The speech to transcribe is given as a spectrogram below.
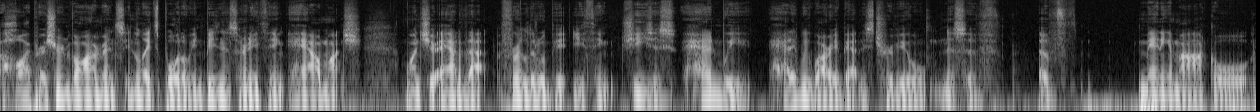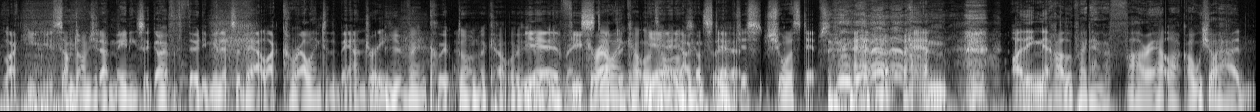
high pressure environments in elite sport or in business or anything, how much once you're out of that for a little bit, you think, Jesus, how did we how did we worry about this trivialness of of manning a mark or like you, sometimes you'd have meetings that go for 30 minutes about like corralling to the boundary. You've been clipped on a couple of Yeah, you've a been few stepped corralling. a couple of yeah, times. I got stepped, yeah. just shorter steps. and, and I think now I look back and go far out. Like I wish I had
